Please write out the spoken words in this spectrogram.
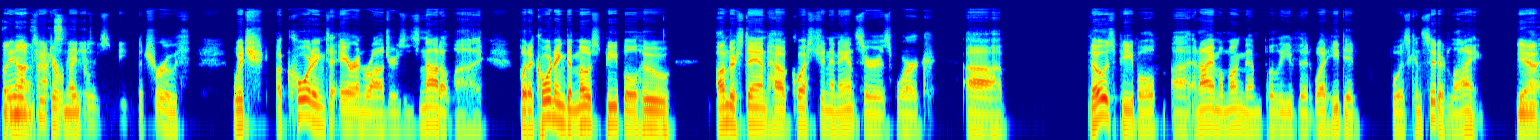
but not to vaccinated. directly speak the truth, which, according to Aaron Rodgers, is not a lie. But according to most people who understand how question and answers work, uh, those people, uh, and I am among them, believe that what he did was considered lying. Yeah,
